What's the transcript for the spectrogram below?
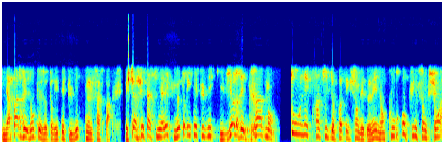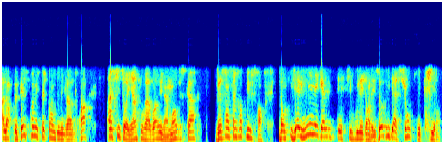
Il n'y a pas de raison que les autorités publiques ne le fassent pas. Et je tiens juste à signaler qu'une autorité publique qui violerait gravement tous les principes de protection des données n'encourt aucune sanction, alors que dès le 1er septembre 2023, un citoyen pourrait avoir une amende jusqu'à 250 000 francs. Donc il y a une inégalité, si vous voulez, dans les obligations qui est criante.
